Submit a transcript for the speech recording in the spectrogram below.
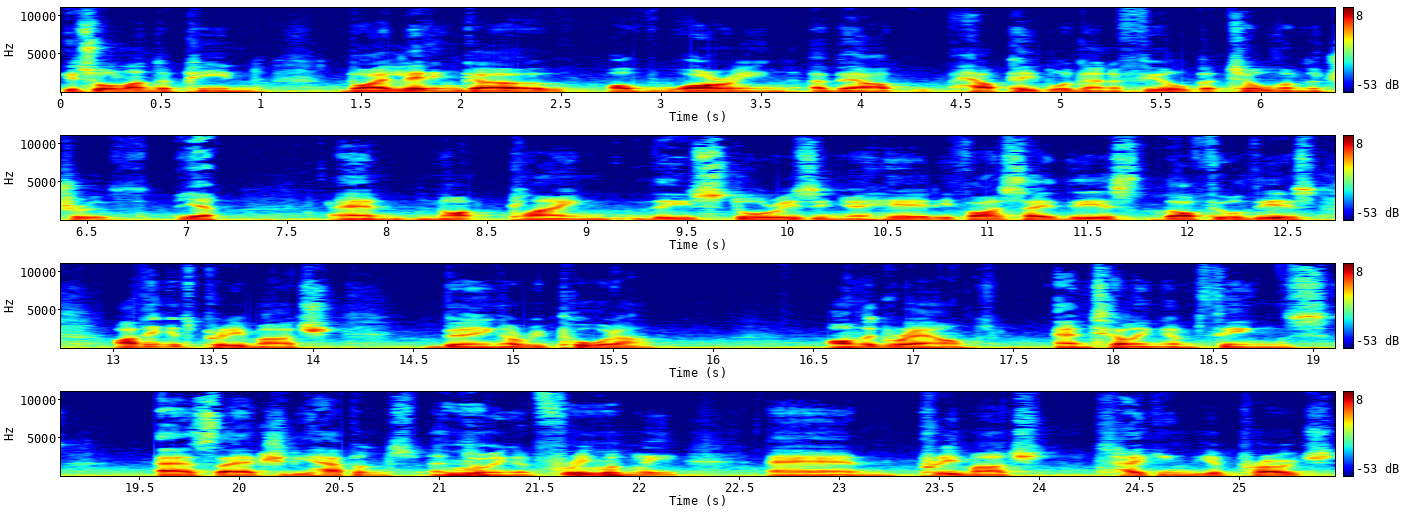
it's all underpinned by letting go of worrying about how people are going to feel, but tell them the truth. yeah, and not playing these stories in your head. If I say this, they'll feel this. I think it's pretty much being a reporter on the ground and telling them things as they actually happened and doing it frequently and pretty much taking the approach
